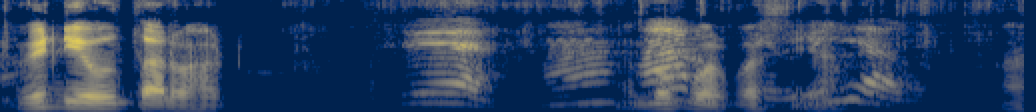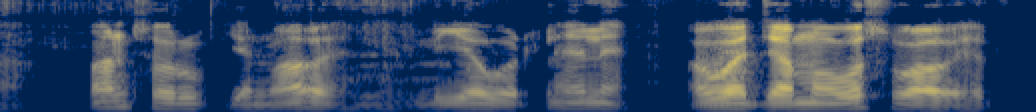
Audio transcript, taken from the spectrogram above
વીડિયો ઉતારો હાટ. હા બપોર પછી. હા. પાંચસો રૂપિયાનું આવે લઈ આવો એટલે એને અવાજ આમાં ઓછો આવે એટલે.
